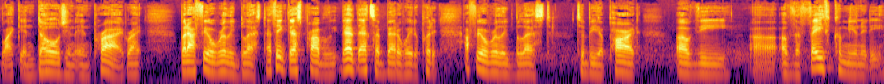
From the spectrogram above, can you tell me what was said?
like indulge in, in pride, right? But I feel really blessed. I think that's probably that that's a better way to put it. I feel really blessed to be a part of the uh, of the faith community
